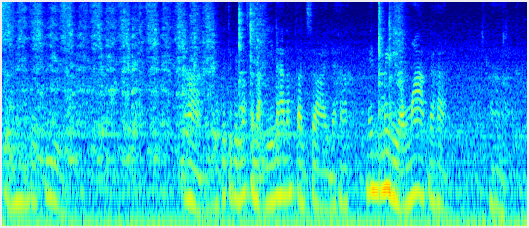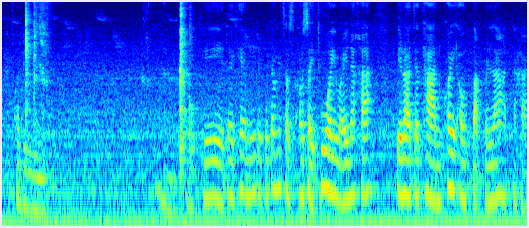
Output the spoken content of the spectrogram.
ส่วนนี้ได้ที่อ่ามันก็จะเป็นลักษณะนี้นะคะ น้ำตาลทรายนะคะ ไม่ไม่เหนียวมากนะคะอ่าพอดีอ่าโอเค ได้แค่นี้เดี๋ยวก็ต้องเอาใส่ถ้วยไว้นะคะ เวลาจะทานค่อยเอาตักไปราดนะคะ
